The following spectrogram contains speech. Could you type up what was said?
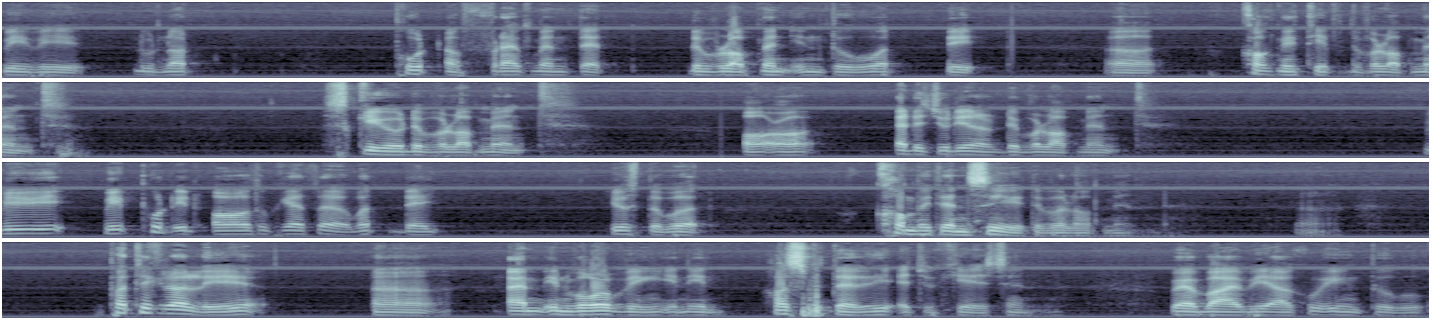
we, we do not put a fragmented development into what the uh, cognitive development, skill development, or attitudinal development. We, we put it all together, but they use the word competency development. Uh, particularly, uh, I'm involving in, in hospitality education, whereby we are going to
